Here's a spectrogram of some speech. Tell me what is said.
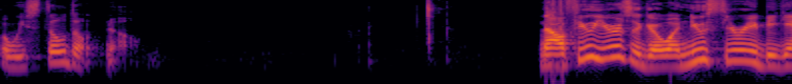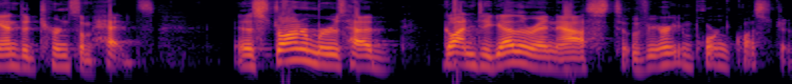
But we still don't know. Now, a few years ago, a new theory began to turn some heads, and astronomers had gotten together and asked a very important question.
